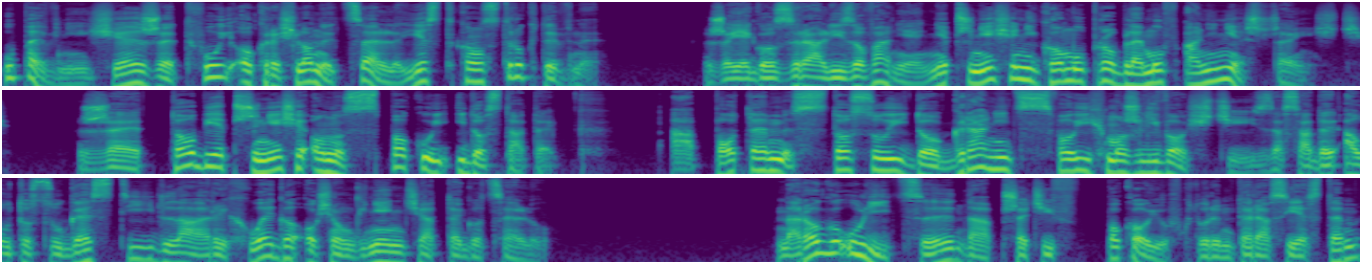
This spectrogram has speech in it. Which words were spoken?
Upewnij się, że twój określony cel jest konstruktywny, że jego zrealizowanie nie przyniesie nikomu problemów ani nieszczęść, że tobie przyniesie on spokój i dostatek a potem stosuj do granic swoich możliwości zasady autosugestii dla rychłego osiągnięcia tego celu. Na rogu ulicy, naprzeciw pokoju, w którym teraz jestem,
